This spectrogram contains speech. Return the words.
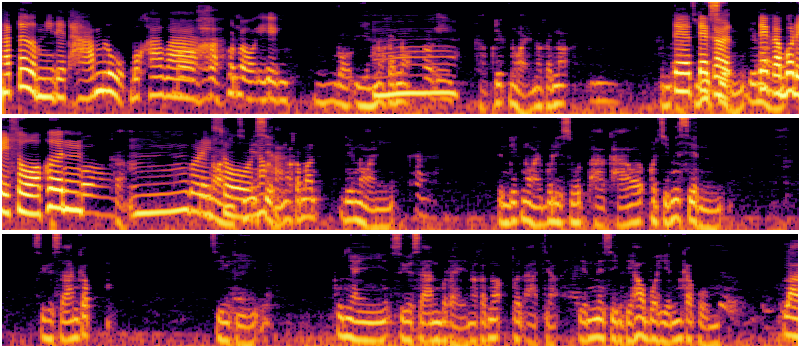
นาเติมนี่ได้ถามลูกบ่คะว่าบอกค่ะเพิ่นบอกเองอืม บอกเองเนาะครับเนาะเอาเองครับเด็กหน่อยเนาะครับเนาะอืมเพิ่นแต่อาจสิแต่ก็มีเส้นเด็กแต่ก็น้อยบ่ได้โซเพิ่นบอกครับอืมบ่เด็ได้กน้อยโซนี่สิมีเนาะเส้นค่ะ เนาะครับเนาะเด็กหน่อยนี่ ค่ะ เป็นเด็กหน่อยบริสุทธิ์ผ่าขาวเพิ่นสิมีเส้นสื่อสารกับสิ่งที่ผู้ใหญ่สื่อสารบ่ได้เนาะครับเนาะเพิ่นอาจจะเห็นในสิ่งที่เฮาบ่เห็นครับผมละ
